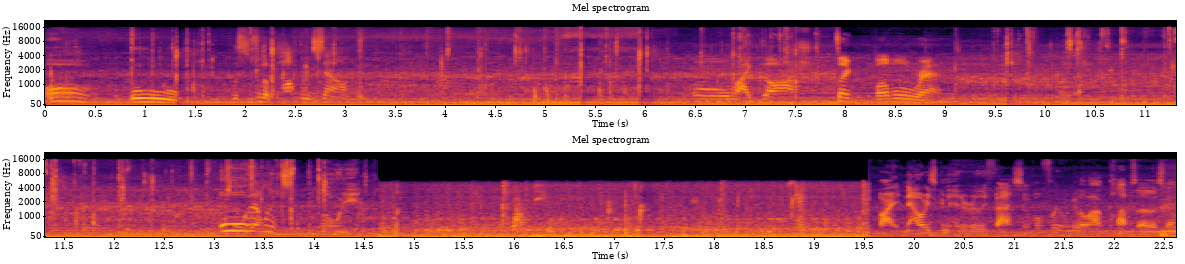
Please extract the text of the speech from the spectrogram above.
Oh, ooh. Listen to the popping sound. Oh my gosh. It's like bubble wrapped. Oh, that one exploded. Right, now he's gonna hit it really fast, so hopefully we'll get a lot of pops out of this one.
